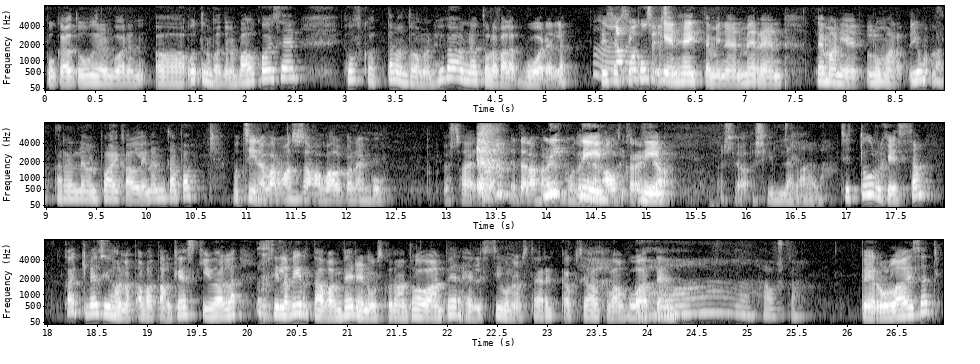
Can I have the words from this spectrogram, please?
pukeutuu uuden vuoden, uh, uutena vuotena valkoiseen ja uskovat tämän tuoman hyvää onnea tulevalle vuodelle. Lisäksi mut kukkien siis- heittäminen mereen lemanien lumar- jumalattarelle on paikallinen tapa. Mutta siinä varmaan se sama valkoinen kuin jossain etelä- etelämäärä Niin, niin, muutenkin niin, niin, alkkarit niin. ja se on sillä lailla. Sitten Turkissa kaikki vesihannat avataan keskiyöllä, sillä virtaavan veden uskotaan tuovaan perheelle siunausta ja rikkauksia alkavaan vuoteen. Aa, hauska. Perulaiset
